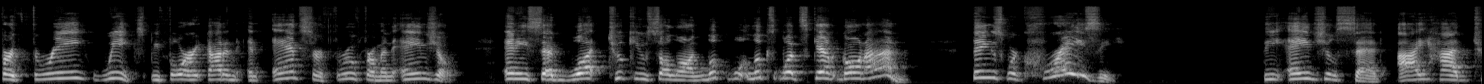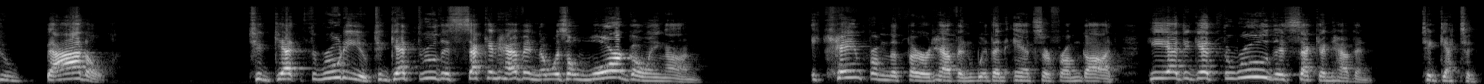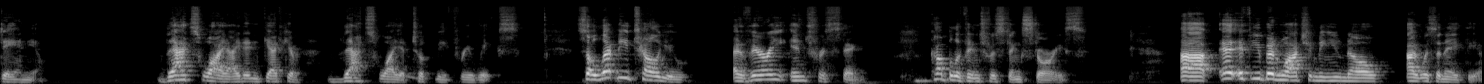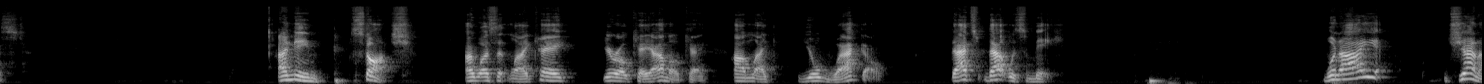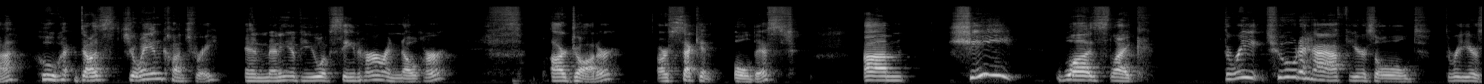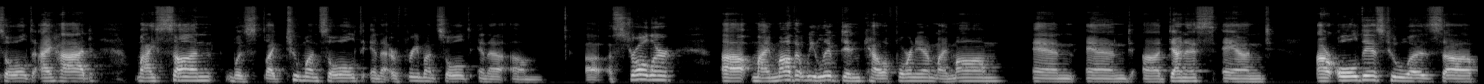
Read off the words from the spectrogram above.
for three weeks before it got an, an answer through from an angel. And he said, What took you so long? Look, look what's going on. Things were crazy. The angel said, I had to battle to get through to you, to get through the second heaven. There was a war going on. He came from the third heaven with an answer from God. He had to get through the second heaven to get to Daniel. That's why I didn't get here. That's why it took me three weeks. So let me tell you a very interesting couple of interesting stories. Uh, if you've been watching me, you know I was an atheist. I mean, staunch. I wasn't like, hey, you're okay, I'm okay. I'm like, you're wacko. That's that was me. When I, Jenna, who does Joy and Country, and many of you have seen her and know her, our daughter, our second oldest, um, she was like three, two and a half years old, three years old. I had my son was like two months old in a, or three months old in a um a, a stroller. Uh, my mother, we lived in California. My mom and and uh, Dennis and our oldest, who was uh,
